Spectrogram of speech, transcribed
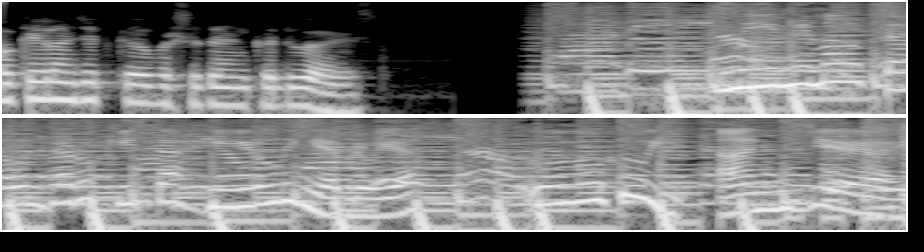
Oke lanjut ke preset yang kedua guys. Minimal tahun baru kita healing ya bro ya Uhuy anjay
